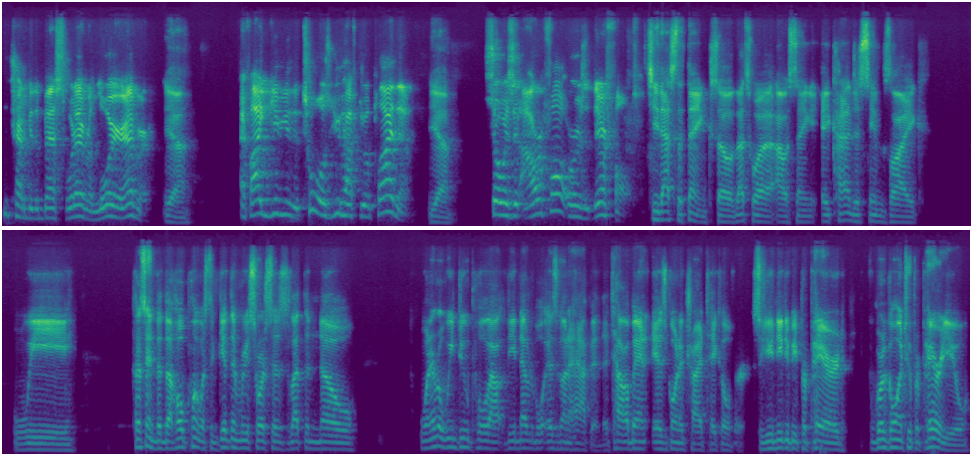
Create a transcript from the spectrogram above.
teach you how to be the best whatever lawyer ever. Yeah. If I give you the tools, you have to apply them. Yeah. So is it our fault or is it their fault? See, that's the thing. So that's what I was saying. It kind of just seems like we, I was saying that the whole point was to give them resources, let them know whenever we do pull out, the inevitable is going to happen. The Taliban is going to try to take over. So you need to be prepared. We're going to prepare you.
